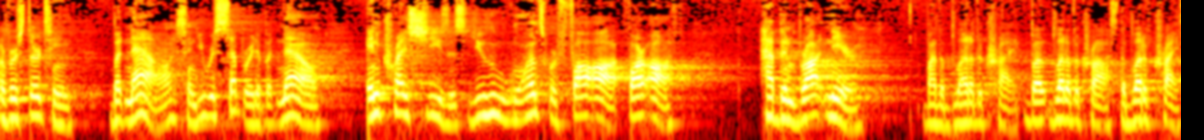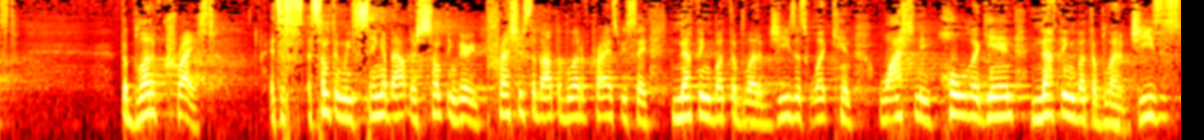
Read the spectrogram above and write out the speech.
or verse 13. But now, saying you were separated, but now in Christ Jesus, you who once were far off, far off have been brought near by the blood of the, Christ, blood of the cross, the blood of Christ. The blood of Christ. It's, a, it's, something we sing about. There's something very precious about the blood of Christ. We say, nothing but the blood of Jesus. What can wash me whole again? Nothing but the blood of Jesus.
